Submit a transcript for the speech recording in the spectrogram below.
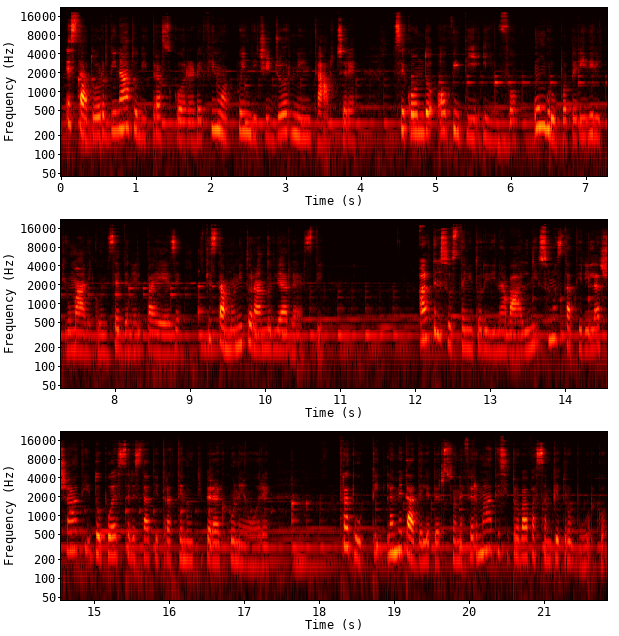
è stato ordinato di trascorrere fino a 15 giorni in carcere, secondo OVD Info, un gruppo per i diritti umani con sede nel paese che sta monitorando gli arresti. Altri sostenitori di Navalny sono stati rilasciati dopo essere stati trattenuti per alcune ore. Tra tutti, la metà delle persone fermate si trovava a San Pietroburgo.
